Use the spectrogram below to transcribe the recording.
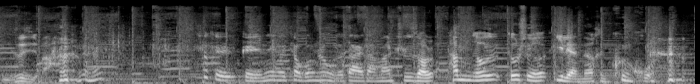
你自己吧。就给给那个跳广场舞的大爷大妈制造，他们都都是一脸的很困惑。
